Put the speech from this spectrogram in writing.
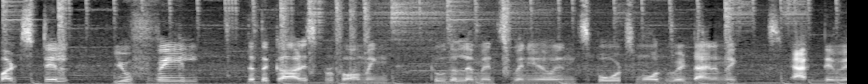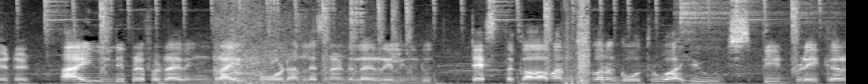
but still you feel that the car is performing to the limits when you're in sports mode with dynamics activated. I usually prefer driving in drive mode unless and until I really need to test the car. I'm gonna go through a huge speed breaker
